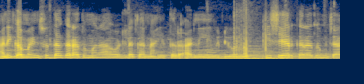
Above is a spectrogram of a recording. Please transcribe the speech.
आणि कमेंटसुद्धा करा तुम्हाला आवडलं का नाही तर. आणि व्हिडिओ नक्की शेअर करा तुमच्या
